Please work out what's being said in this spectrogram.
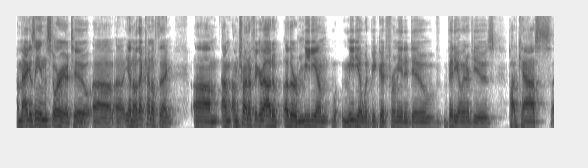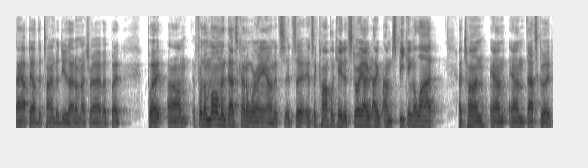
A magazine story or two. Uh, uh, you know that kind of thing. Um, I'm, I'm trying to figure out if other medium media would be good for me to do video interviews, podcasts. I have to have the time to do that. I'm not sure I have it, but but um, for the moment, that's kind of where I am. It's it's a it's a complicated story. I, I am speaking a lot, a ton, and and that's good.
